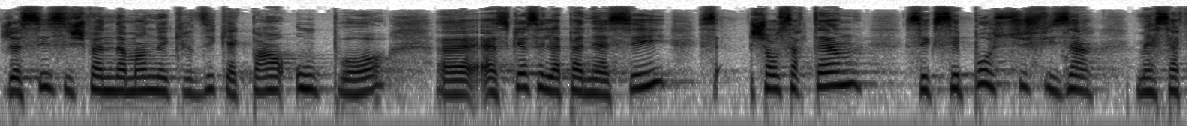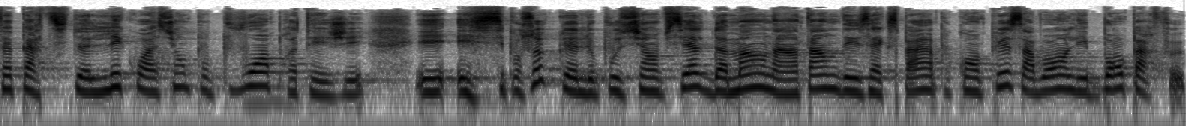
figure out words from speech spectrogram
Je sais si je fais une demande de crédit quelque part ou pas. Euh, est-ce que c'est la panacée? Chose certaine, c'est que c'est pas suffisant, mais ça fait partie de l'équation pour pouvoir protéger. Et, c'est pour ça que l'opposition officielle demande à entendre des experts pour qu'on puisse avoir les bons pare-feux,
